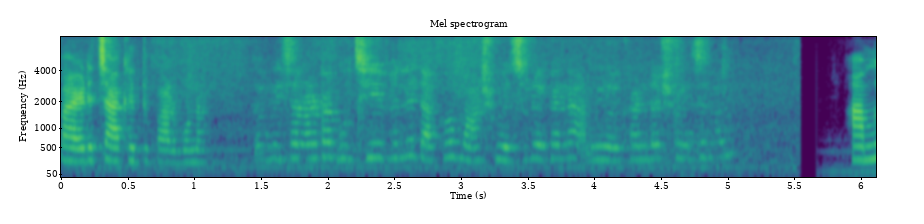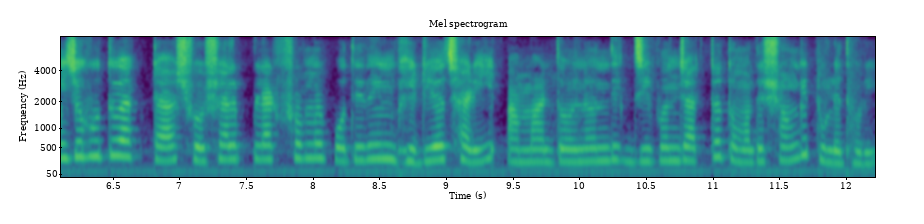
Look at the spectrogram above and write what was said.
বাইরে চা খেতে পারব না। তো বিছানাটা গুছিয়ে ফেলে, দেখো মা শুয়েছিল এখানে, আমি ওইখানটা শুয়েছিলাম। আমি যেহেতু একটা সোশ্যাল প্ল্যাটফর্মে প্রতিদিন ভিডিও ছাড়ি, আমার দৈনন্দিন জীবনযাত্রা তোমাদের সঙ্গে তুলে ধরি।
